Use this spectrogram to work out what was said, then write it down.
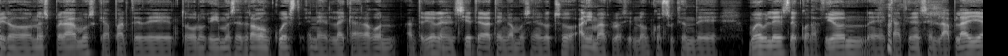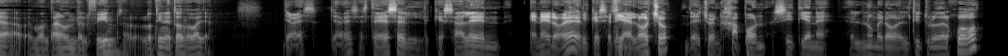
pero no esperábamos que aparte de todo lo que vimos de Dragon Quest en el Like a Dragon anterior, en el 7, ahora tengamos en el 8 Animal Crossing, ¿no? Construcción de muebles, decoración, eh, canciones en la playa, montar un delfín, o sea, lo tiene todo, vaya. Ya ves, ya ves. Este es el que sale en enero, ¿eh? el que sería el 8. De hecho, en Japón sí tiene el número, el título del juego,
